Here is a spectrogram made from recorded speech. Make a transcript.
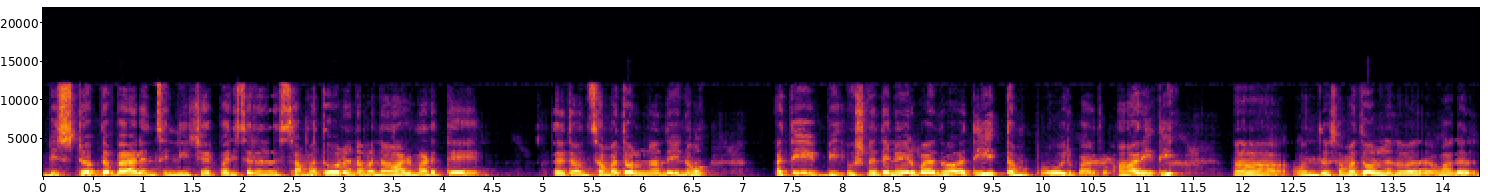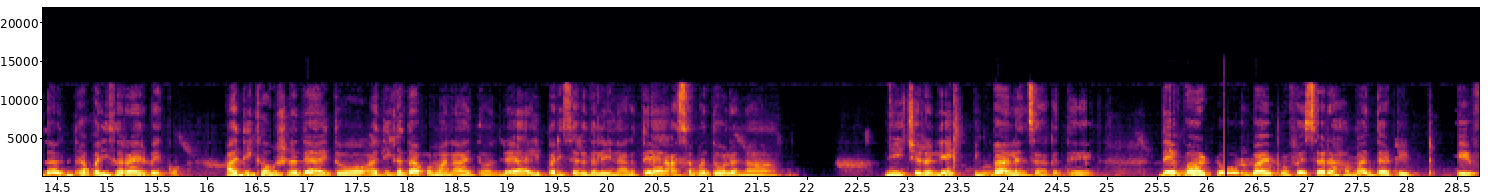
Disturb the balance in nature ಪರಿಸರ ಸಮತೋಲನವನ್ನು ಹಾಳು ಮಾಡುತ್ತೆ. ಆಯ್ತಾ, ಒಂದು ಸಮತೋಲನ ಅಂದ್ರೇನು ಅತಿ ಬಿ ಉಷ್ಣತೆನೂ ಇರಬಾರ್ದು, ಅತಿ ತಂಪು ಇರಬಾರ್ದು. ಆ ರೀತಿ ಒಂದು ಸಮತೋಲನವಾದಂಥ ಪರಿಸರ ಇರಬೇಕು. ಅಧಿಕ ಉಷ್ಣತೆ ಆಯಿತು, ಅಧಿಕ ತಾಪಮಾನ ಆಯಿತು ಅಂದರೆ ಅಲ್ಲಿ ಪರಿಸರದಲ್ಲಿ ಏನಾಗುತ್ತೆ? ಅಸಮತೋಲನ. ನೇಚರಲ್ಲಿ ಇಂಬ್ಯಾಲೆನ್ಸ್ ಆಗುತ್ತೆ. They were told by professor Ahmad that it if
